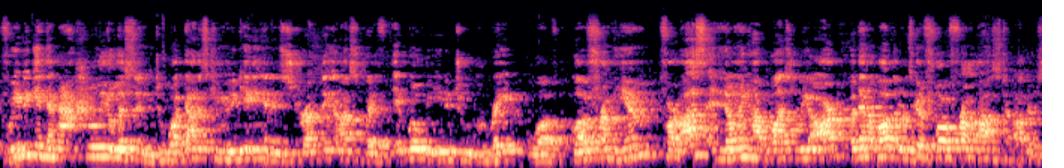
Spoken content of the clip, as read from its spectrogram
If we begin to actually listen to what God is communicating and instructing us with, it will lead to great love. Love from Him for us and knowing how blessed we are, but then a love that is going to flow from us to others.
